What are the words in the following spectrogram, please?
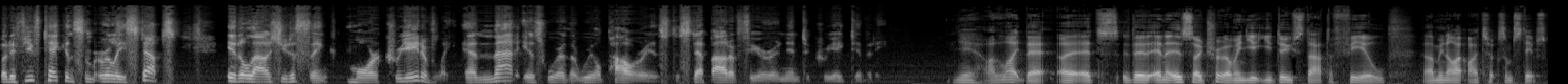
But if you've taken some early steps, it allows you to think more creatively. And that is where the real power is to step out of fear and into creativity. Yeah, I like that. Uh, it's and it is so true. I mean, you, you do start to feel. I mean, I, I took some steps,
